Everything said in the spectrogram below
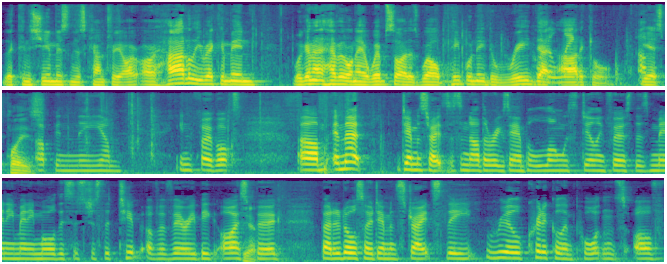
the consumers in this country. I, I heartily recommend, we're going to have it on our website as well. People need to read Put that article. Up, yes, please. Up in the um, info box. Um, and that demonstrates as another example, along with Sterling First, there's many, many more. This is just the tip of a very big iceberg, yep. but it also demonstrates the real critical importance of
